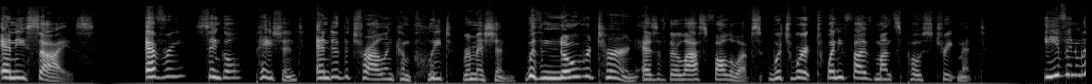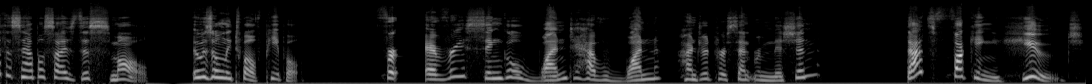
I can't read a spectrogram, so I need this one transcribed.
any size. Every single patient ended the trial in complete remission, with no return as of their last follow ups, which were at 25 months post treatment. Even with a sample size this small, it was only 12 people. For every single one to have 100% remission? That's fucking huge.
